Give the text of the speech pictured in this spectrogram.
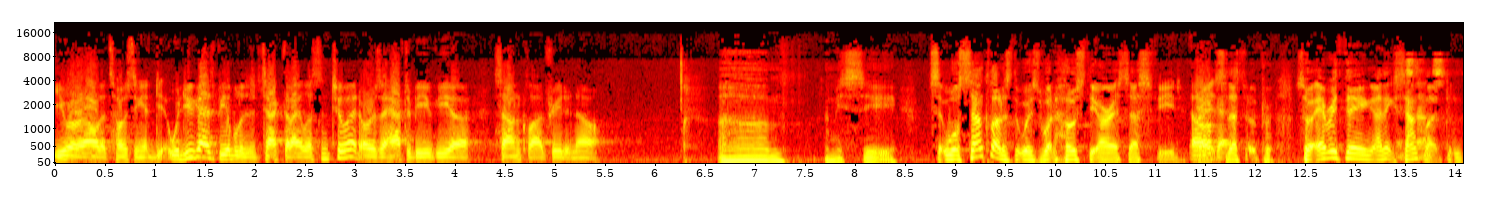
URL that's hosting it. Would you guys be able to detect that I listened to it, or does it have to be via SoundCloud for you to know? Um, let me see. So, well, SoundCloud is, the, is what hosts the RSS feed. Oh, okay. So that's what, so everything. I think Makes SoundCloud sense. can,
